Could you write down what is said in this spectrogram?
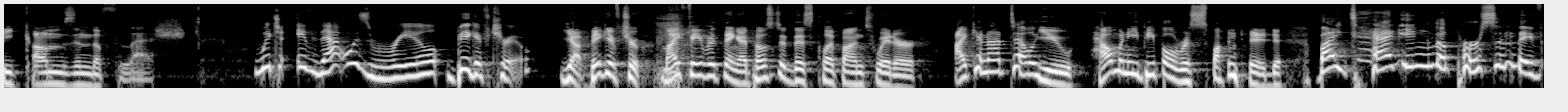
becomes in the flesh. Which, if that was real, big if true. Yeah, big if true. My favorite thing, I posted this clip on Twitter. I cannot tell you how many people responded by tagging the person they've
